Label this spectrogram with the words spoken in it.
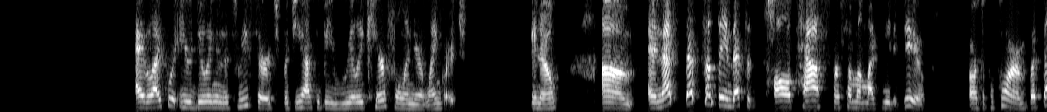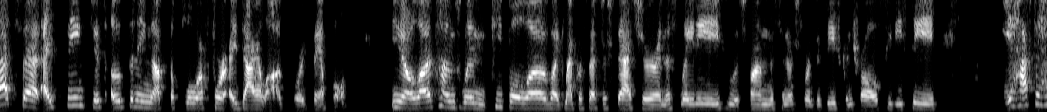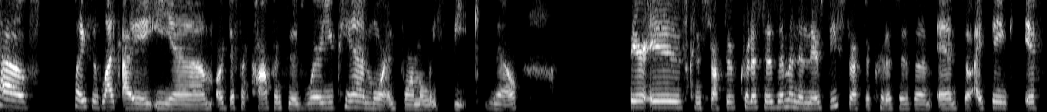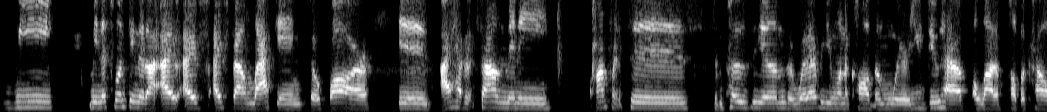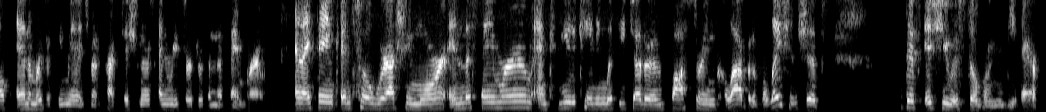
I like what you're doing in this research, but you have to be really careful in your language, you know? Um, and that's that's something that's a tall task for someone like me to do or to perform. But that said, I think just opening up the floor for a dialogue, for example. You know, a lot of times when people love like my professor Stature and this lady who is from the Centers for Disease Control, CDC, you have to have places like IAEM or different conferences where you can more informally speak, you know. There is constructive criticism and then there's destructive criticism. And so I think if we, mean, that's one thing that I, I've, I've found lacking so far is I haven't found many conferences, symposiums, or whatever you want to call them, where you do have a lot of public health and emergency management practitioners and researchers in the same room. And I think until we're actually more in the same room and communicating with each other and fostering collaborative relationships, this issue is still going to be there.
